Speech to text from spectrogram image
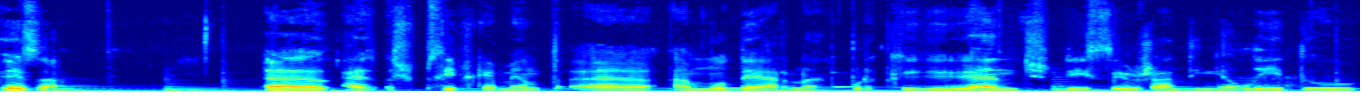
exato. Uh, especificamente a, a, moderna, porque antes disso eu já tinha lido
